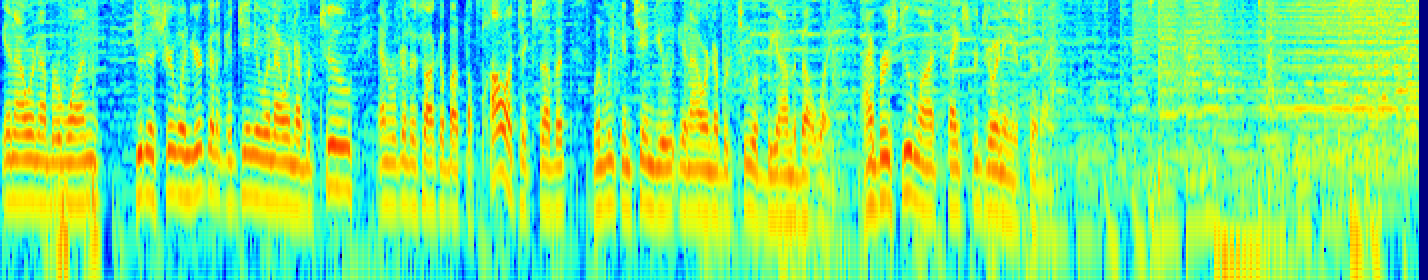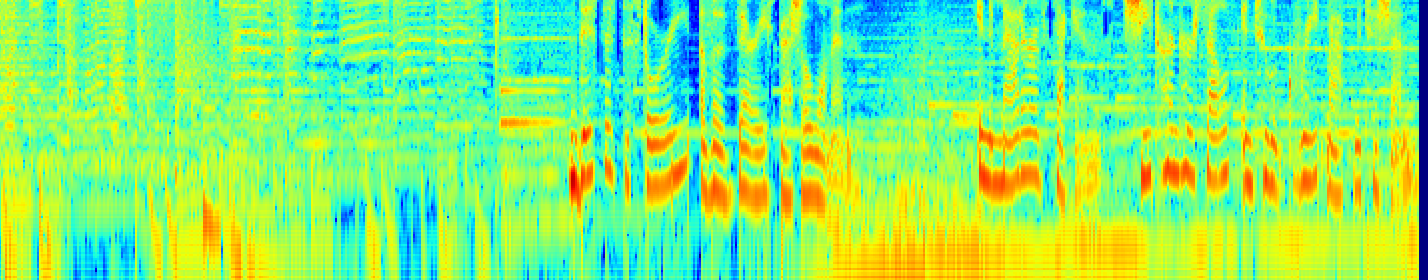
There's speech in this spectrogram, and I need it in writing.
in hour number one. Judith Sherwin, you're going to continue in hour number two, and we're going to talk about the politics of it when we continue in hour number two of Beyond the Beltway. I'm Bruce Dumont. Thanks for joining us tonight. This is the story of a very special woman. In a matter of seconds, she turned herself into a great mathematician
